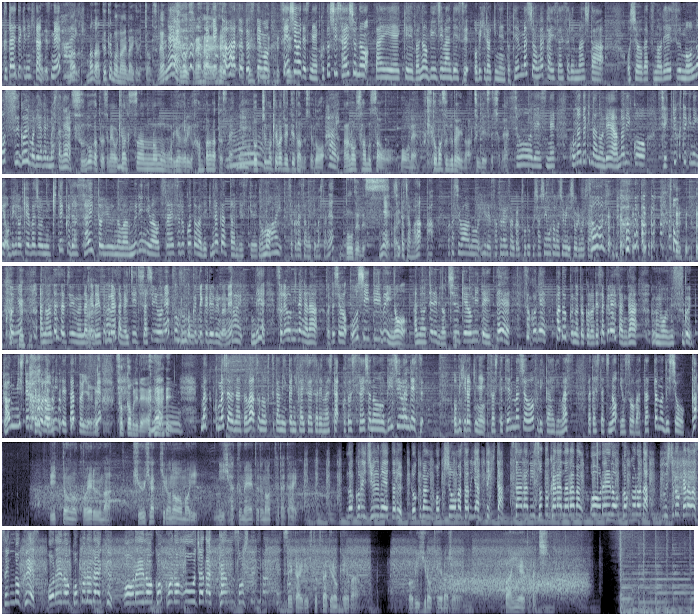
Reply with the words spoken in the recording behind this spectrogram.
具体的に来たんですね。はい、まだまだ当ててもない前から言っちゃうんですね。ねすごいですね。はい、結果は後としても先週はですね今年最初の万栄競馬の BG1 レース帯広記念と天満賞が開催されました。お正月のレースものすごい盛り上がりましたね。すごかったですね。お客さんのもう盛り上がりが半端なかったですね、ね。どっちも競馬場行ってたんですけど、はい、あの寒さをもうね吹き飛ばすぐらいの暑いレースでしたね。そうですね。こんな時なのであまりこう積極的に帯広競馬場に来てくださいというのは無理にはお伝えすることはできなかったんですけれども、はい、桜井さんも言ってましたね。当然です。ね、はい、シータちゃんは？あ私はあの家で桜井さんから届く写真を楽しみにしておりました。そう そう。これね あの私たちームの中で桜井さんがいちいち写真をね送ってくれるのね、はい、でそれを見ながら私は OCTV のあのテレビの中継を見ていてそこでパドックのところで桜井さんがもう、ね、すごいガン見してるところを見てたというね。そっかぶりで、ね。まあ、コマーシャルの後はその2日3日に開催されました今年最初の BG1 レース。帯広記念そして天満賞を振り返ります。私たちの予想は当たったのでしょうか？1トンを超える馬900キロの重り200メートルの戦い。残り10メートル6番北勝勝やってきた。さらに外から7番俺の心だ。後ろからは戦国エース。俺の心が行く俺の心王者奪還。そして2番世界で一つだけの競馬。帯広競馬場。バンエイトたち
